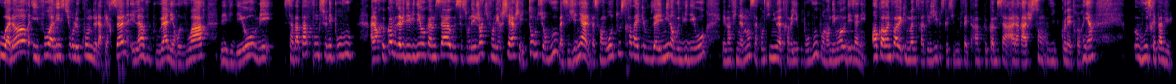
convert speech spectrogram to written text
Ou alors, il faut aller sur le compte de la personne et là, vous pouvez aller revoir les vidéos, mais ça va pas fonctionner pour vous. Alors que quand vous avez des vidéos comme ça où ce sont des gens qui font des recherches et ils tombent sur vous, bah c'est génial parce qu'en gros tout ce travail que vous avez mis dans votre vidéo, et eh ben finalement ça continue à travailler pour vous pendant des mois ou des années. Encore une fois avec une bonne stratégie parce que si vous le faites un peu comme ça à l'arrache sans y connaître rien, vous ne serez pas vu.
